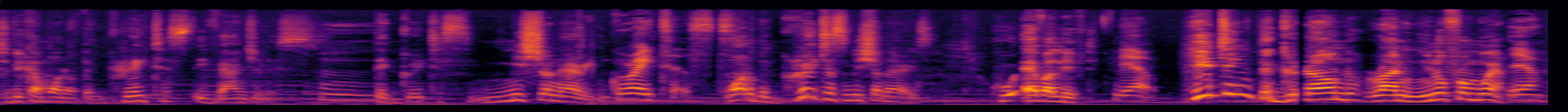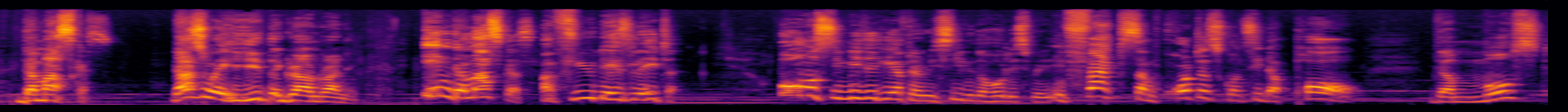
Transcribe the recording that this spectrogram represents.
to become one of the greatest evangelists, the greatest missionary, Greatest. one of the greatest missionaries who ever lived. Yeah. Hitting the ground running. You know from where? Yeah. Damascus. That's where he hit the ground running. In Damascus, a few days later, almost immediately after receiving the Holy Spirit. In fact, some quarters consider Paul the most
